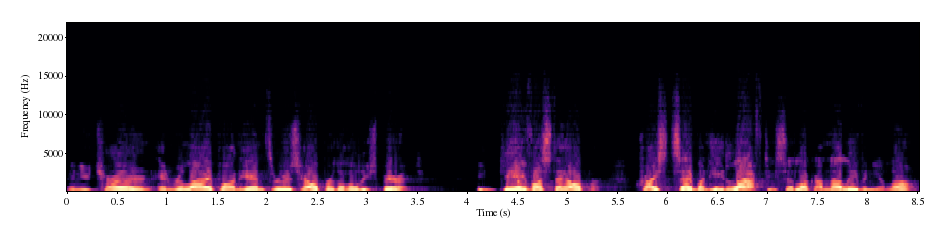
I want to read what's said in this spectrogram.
And you turn and rely upon Him through His helper, the Holy Spirit. He gave us the helper. Christ said when He left, He said, look, I'm not leaving you alone.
